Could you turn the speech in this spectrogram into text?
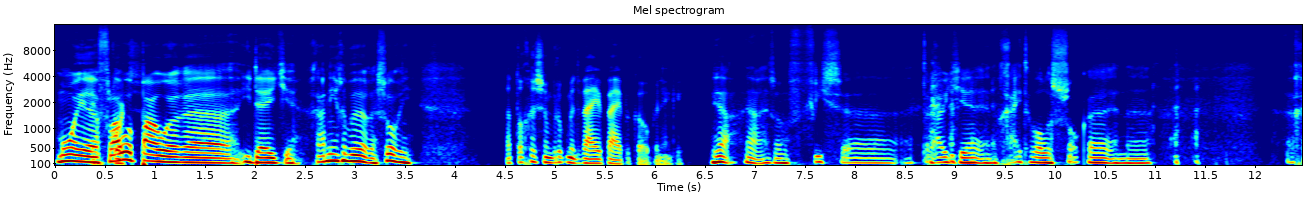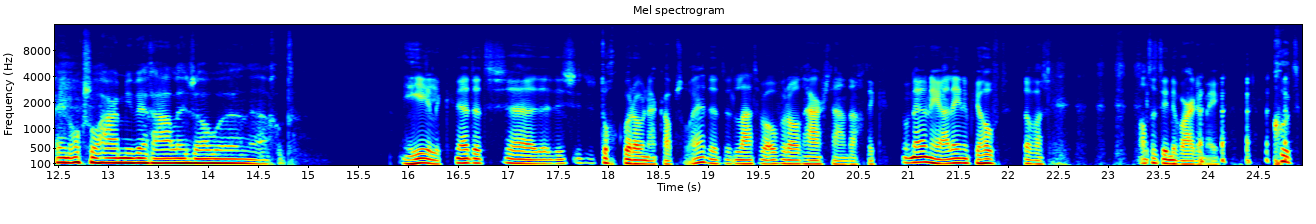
mooi uh, flower power ideetje. Gaat niet gebeuren, sorry. Ga toch eens een broek met wijde pijpen kopen, denk ik. Ja, ja zo'n vies eh, truitje en geitenwolle sokken en eh, geen okselhaar meer weghalen en zo. eh nou goed. Heerlijk. Nou, dat, is, dat is toch coronakapsel. Hè? Dat, dat laten we overal het haar staan, dacht ik. Of nee, nee, alleen op je hoofd. Dat was het. Altijd in de war daarmee. Goed,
